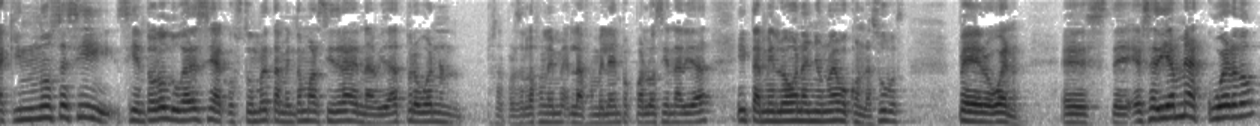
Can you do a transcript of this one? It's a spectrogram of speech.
aquí no sé si, si en todos los lugares se acostumbre también tomar sidra de Navidad, pero bueno, pues al parecer la familia, la familia de mi papá lo hacía en Navidad y también luego en Año Nuevo con las uvas. Pero bueno, este, ese día me acuerdo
